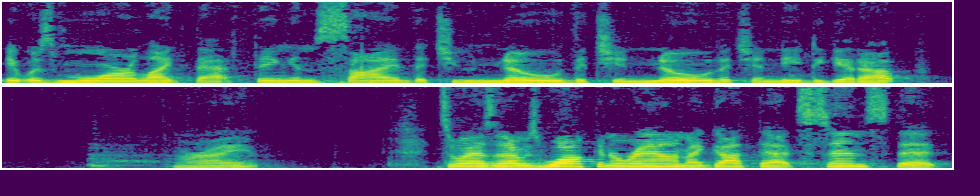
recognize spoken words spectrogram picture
It was more like that thing inside that you know that you know that you need to get up. All right? So as I was walking around, I got that sense that,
